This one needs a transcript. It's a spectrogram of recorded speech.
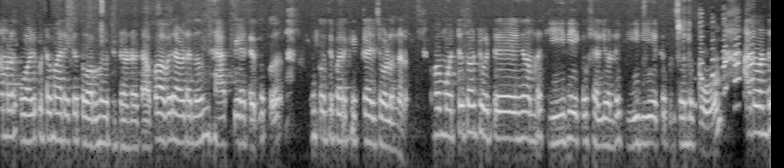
നമ്മളെ കോഴിക്കുട്ടന്മാരെയൊക്കെ തുറന്നു വിട്ടിട്ടുണ്ട് കേട്ടോ. അപ്പൊ അവരവിടെ നിന്ന് ഹാപ്പി ആയിട്ട് കൊത്തിപ്പറക്കി കഴിച്ചോളുന്നത് അപ്പൊ മുറ്റത്തോട്ട് വിട്ട് കഴിഞ്ഞാൽ നമ്മുടെ കീരിയൊക്കെ ശല്യമുണ്ട്. കീരിയൊക്കെ പിടിച്ചുകൊണ്ട് പോകും അതുകൊണ്ട്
